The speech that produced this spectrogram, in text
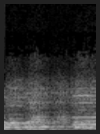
again.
